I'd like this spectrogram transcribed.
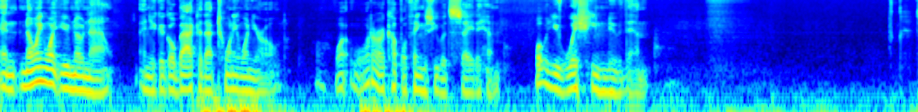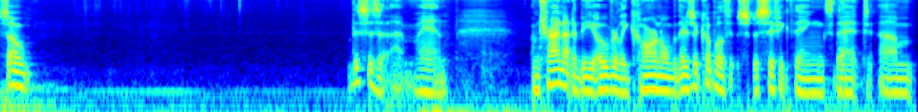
and knowing what you know now, and you could go back to that 21 year old, what what are a couple things you would say to him? What would you wish he knew then? So this is a man. I'm trying not to be overly carnal, but there's a couple of specific things that um,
